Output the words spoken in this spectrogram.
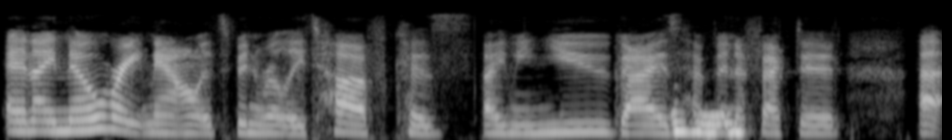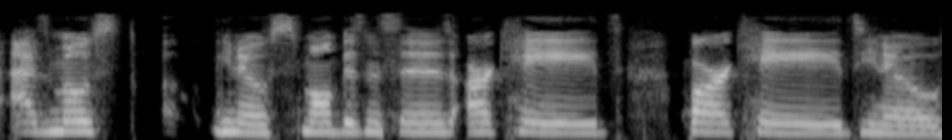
And I know right now it's been really tough because I mean, you guys mm-hmm. have been mm-hmm. affected uh, as most, you know, small businesses, arcades, barcades, you know,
